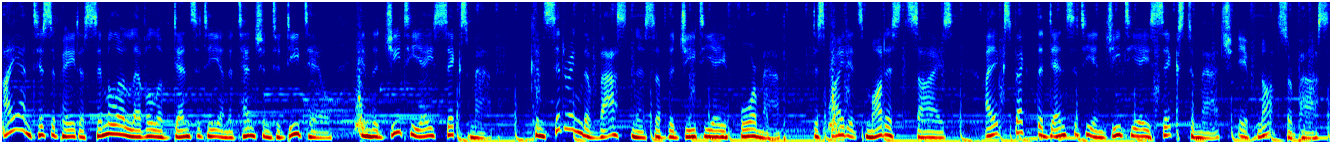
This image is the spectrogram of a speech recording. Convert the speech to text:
I anticipate a similar level of density and attention to detail in the GTA 6 map. Considering the vastness of the GTA 4 map, despite its modest size, I expect the density in GTA 6 to match, if not surpass,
